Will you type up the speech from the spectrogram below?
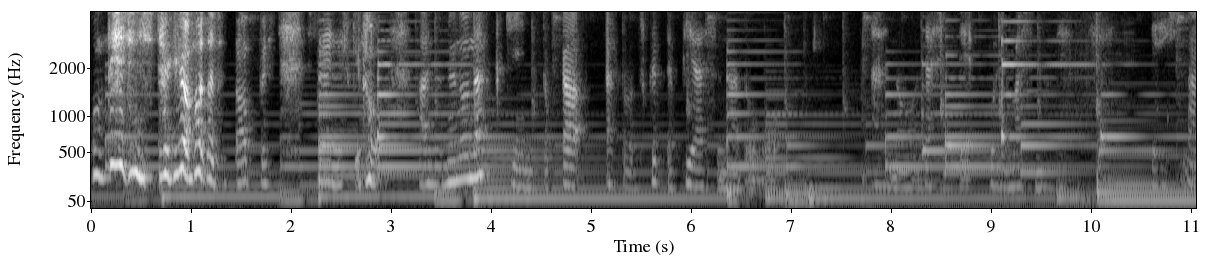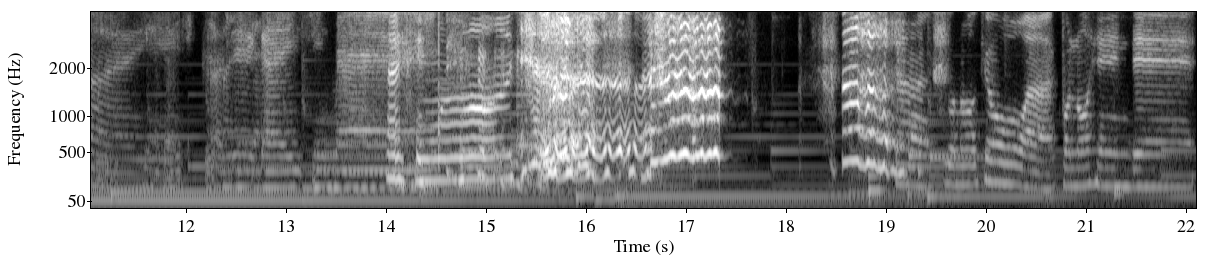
ホームページに下着はまだちょっとアップししてないんですけどあの布ナプキンとかあと作ったピアスなどをあの出しておりますのでぜひ、はいよろしくお願いします。じゃあこの今日はこの辺で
